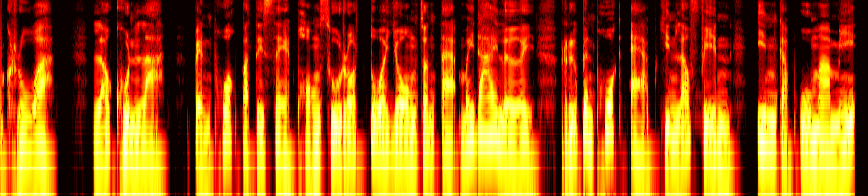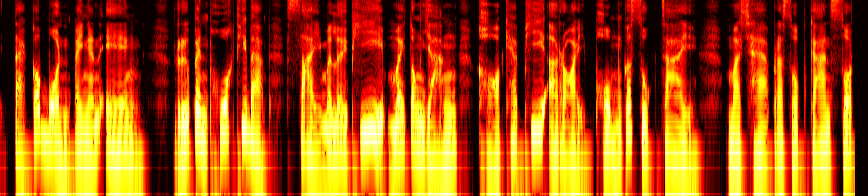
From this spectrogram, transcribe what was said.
ำครัว แล้วคุณล่ะ เป็นพวกปฏิเสธผงสูรสตัวโยงจนแตะไม่ได้เลย หรือเป็นพวกแอบกินแล้วฟิน อินกับอูมามิ แต่ก็บ่นไปงั้นเอง หรือเป็นพวกที่แบบใส่มาเลยพี่ไม่ต้องหยัง้งขอแค่พี่อร่อย ผมก็สุขใจ มาแชร์ประสบการณ์ซด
